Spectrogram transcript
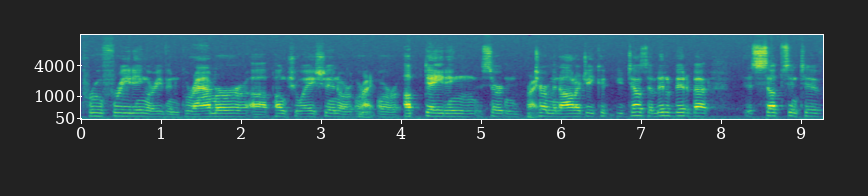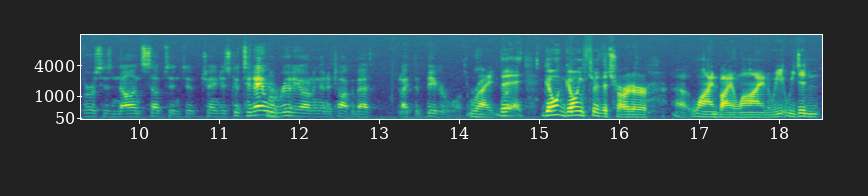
proofreading or even grammar, uh, punctuation, or, or, Right. or updating certain Right. terminology. Could you tell us a little bit about the substantive versus non-substantive changes? Because today we're really only going to talk about like the bigger ones. Right. The, going going through the charter uh, line by line, we, we didn't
